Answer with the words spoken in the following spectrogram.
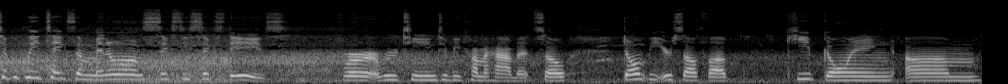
typically takes a minimum of 66 days for a routine to become a habit. So don't beat yourself up. Keep going. Um,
